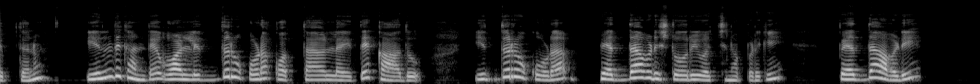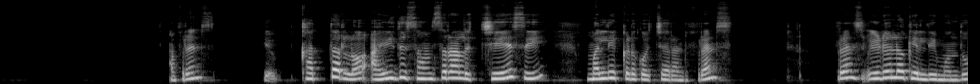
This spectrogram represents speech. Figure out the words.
చెప్తాను. ఎందుకంటే వాళ్ళిద్దరూ కూడా కొత్త వాళ్ళు అయితే కాదు. ఇద్దరూ కూడా పెద్దావిడి స్టోరీ వచ్చినప్పటికీ పెద్దావిడి ఫ్రెండ్స్ ఖత్తర్లో ఐదు సంవత్సరాలు చేసి మళ్ళీ ఇక్కడికి వచ్చారంట ఫ్రెండ్స్. ఫ్రెండ్స్ వీడియోలోకి వెళ్ళే ముందు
